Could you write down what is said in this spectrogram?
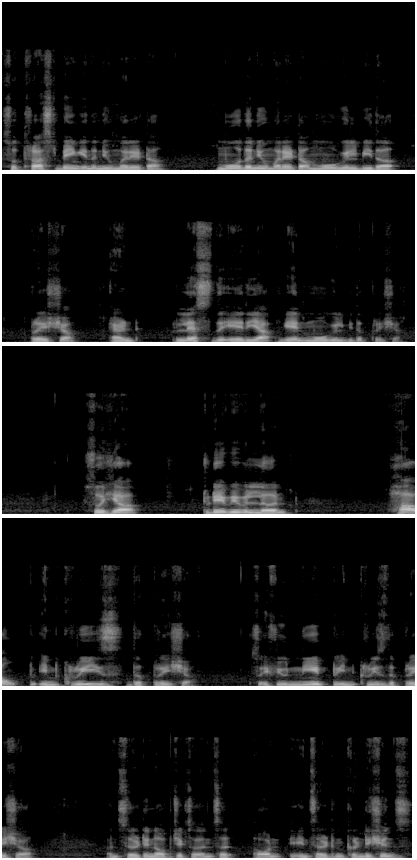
So thrust being in the numerator more the numerator more will be the pressure. And less the area again more will be the pressure. So here today we will learn how to increase the pressure. So if you need to increase the pressure on certain objects or on, in certain conditions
